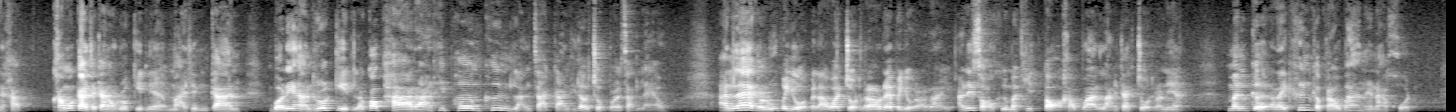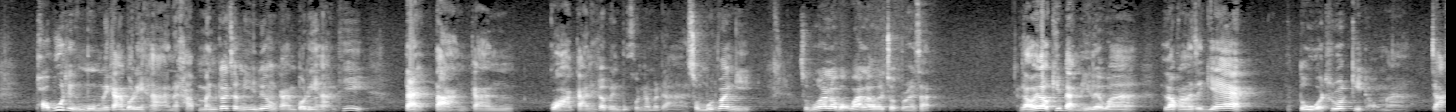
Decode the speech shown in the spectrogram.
นะครับคำว่าการจัดการของธุรกิจเนี่ยหมายถึงการบริหารธุรกิจ แล้วก็ภาระที่เพิ่มขึ้นหลังจากการที่เราจดบริษัทแล้ว อันแรกเรารู้ประโยชน์ไปแล้วว่าจดแล้วเราได้ประโยชน์อะไร อันที่ 2 คือมาคิดต่อครับว่าหลังจากจดแล้วเนี่ยมันเกิดอะไรขึ้นกับเราบ้างในอนาคต พอพูดถึงมุมในการบริหารนะครับ มันก็จะมีเรื่องของการบริหารที่แตกต่างกันกว่าการที่เราเป็นบุคคลธรรมดา สมมุติว่าอย่างนี้ สมมุติว่าเราบอกว่าเราจะจดบริษัท เราให้เราคิดแบบนี้เลยว่า เรากำลังจะแยกตัวธุรกิจออกมา จาก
